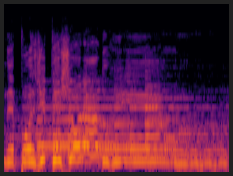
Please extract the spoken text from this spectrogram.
Depois de ter chorado o rio,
